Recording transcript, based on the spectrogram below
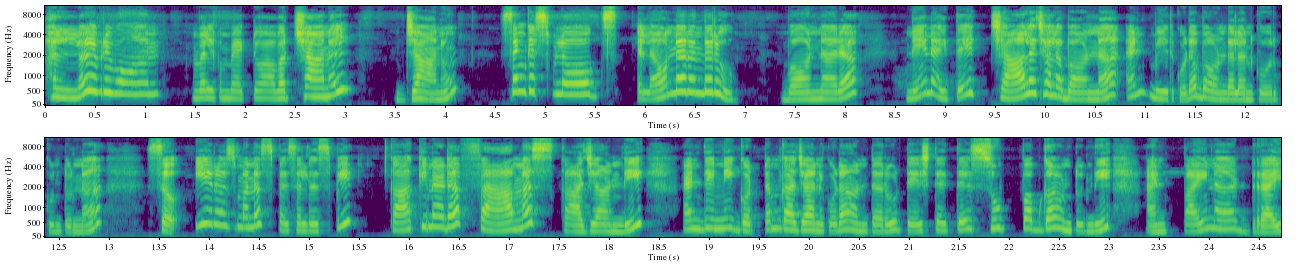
Hello everyone welcome back to our channel Janu Shankar's vlogs ఎలా ఉన్నారు అందరూ? బాగున్నారా? నేనైతే చాలా చాలా బాగున్నా అండ్ మీరు కూడా బాగుండాలని కోరుకుంటున్నా. సో ఈరోజు మన special recipe Kakinada famous kaja అండి. అండ్ దీన్ని గొట్టం కాజా అని కూడా అంటారు. టేస్ట్ అయితే సూపర్గా ఉంటుంది. అండ్ పైన డ్రై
